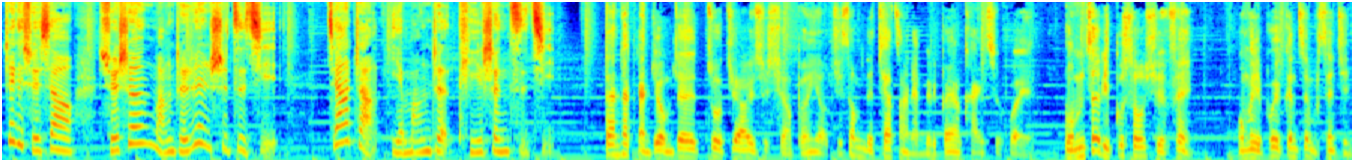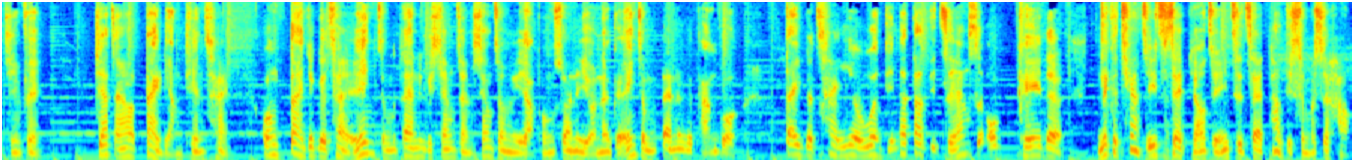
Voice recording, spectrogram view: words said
这个学校学生忙着认识自己，家长也忙着提升自己。但他感觉我们在做教育是小朋友，其实我们的家长两个礼拜要开一次会。我们这里不收学费，我们也不会跟政府申请经费。家长要带两天菜，光带这个菜，哎，怎么带那个香肠？香肠有亚硼酸的，有那个，哎，怎么带那个糖果？带一个菜也有问题，那到底怎样是 OK 的？那个价值一直在调整，一直在，到底什么是好？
